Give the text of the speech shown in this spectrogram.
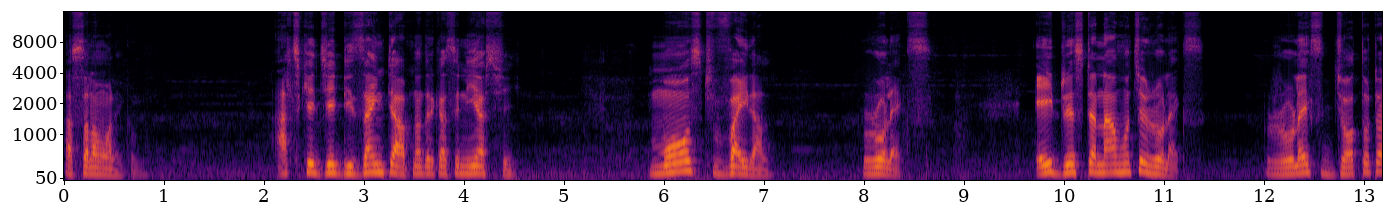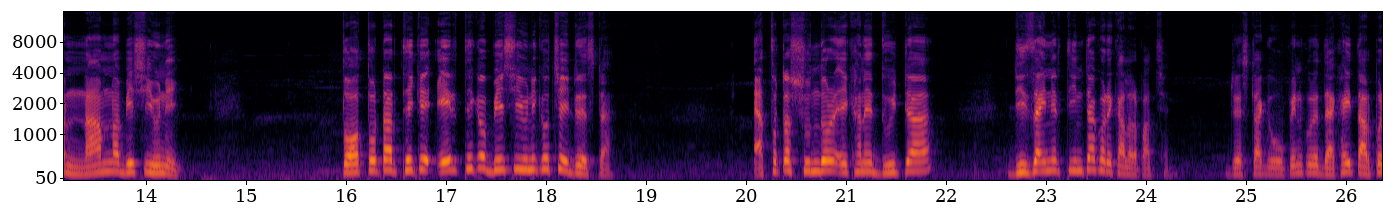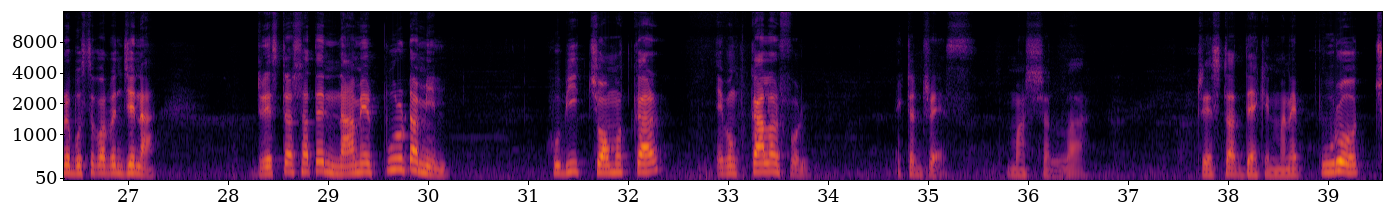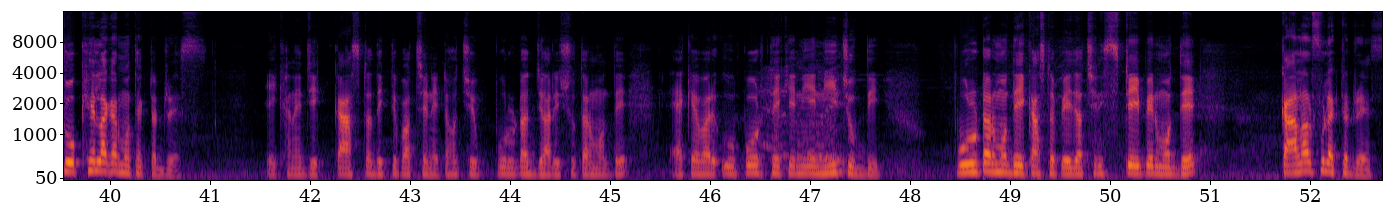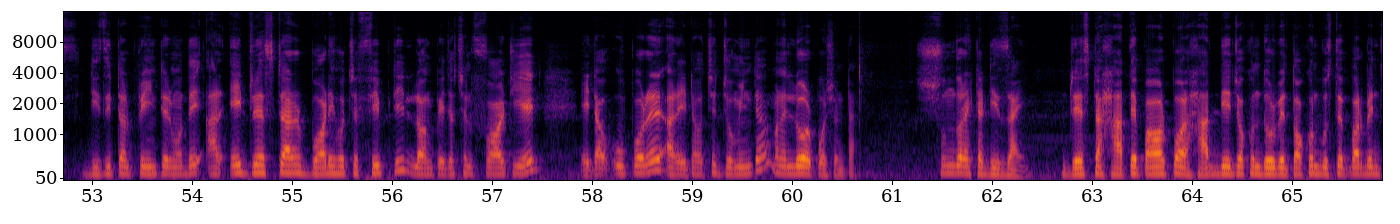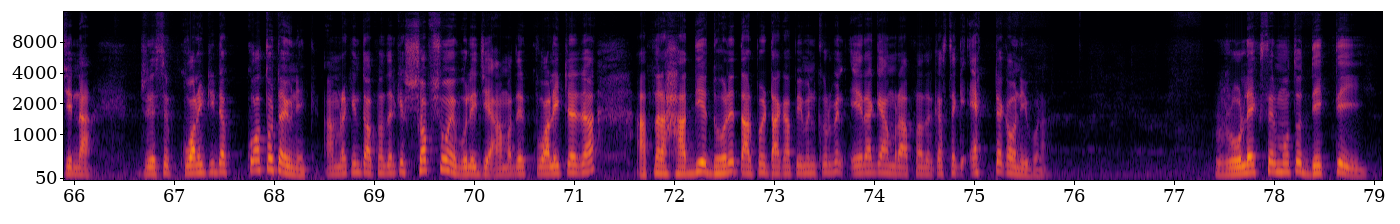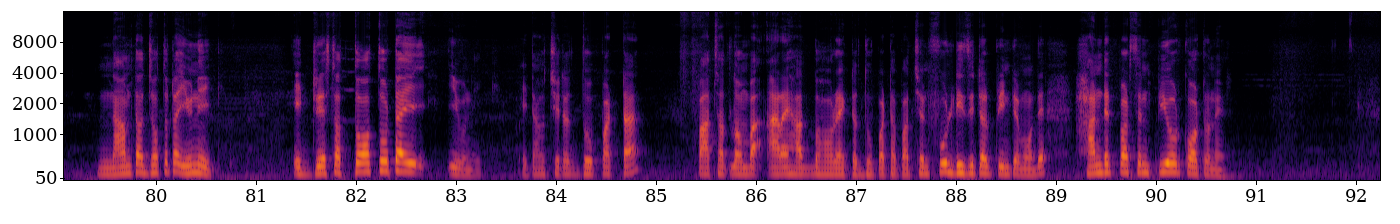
আসসালামু আলাইকুম। আজকে যে ডিজাইনটা আপনাদের কাছে নিয়ে আসছি, মোস্ট ভাইরাল রোলেক্স। এই ড্রেসটার নাম হচ্ছে রোলেক্স। রোলেক্স যতটা নাম না বেশি ইউনিক ততটার থেকে এর থেকেও বেশি ইউনিক হচ্ছে এই ড্রেসটা। এতটা সুন্দর এখানে দুইটা ডিজাইনের তিনটা করে কালার পাচ্ছেন। ড্রেসটা আগে ওপেন করে দেখাই, তারপরে বুঝতে পারবেন যে না ড্রেসটার সাথে নামের পুরোটা মিল। খুবই চমৎকার এবং কালারফুল একটা ড্রেস। মার্শাল্লাহ ড্রেসটা দেখেন মানে পুরো চোখে লাগার মতো একটা ড্রেস। এখানে যে কাজটা দেখতে পাচ্ছেন, এটা হচ্ছে পুরোটা জারি সুতার মধ্যে, একেবারে উপর থেকে নিয়ে নিচ অব্দি পুরোটার মধ্যে এই কাজটা পেয়ে যাচ্ছেন স্টেপের মধ্যে। কালারফুল একটা ড্রেস, ডিজিটাল প্রিন্টের মধ্যে। আর এই ড্রেসটার বডি হচ্ছে ফিফটি, লং পেজ হচ্ছেন ফর্টি এইট। এটা উপরে আর এটা হচ্ছে জমিনটা মানে লোয়ার পোর্শনটা। সুন্দর একটা ডিজাইন। ড্রেসটা হাতে পাওয়ার পর, হাত দিয়ে যখন দৌড়বেন তখন বুঝতে পারবেন যে না, ড্রেসের কোয়ালিটিটা কতটা ইউনিক আমরা কিন্তু আপনাদেরকে সবসময় বলি যে আমাদের কোয়ালিটিটা আপনারা হাত দিয়ে ধরে তারপরে টাকা পেমেন্ট করবেন। এর আগে আমরা আপনাদের কাছ থেকে এক টাকাও নিব না। রোলেক্সের মতো দেখতেই নামটা যতটা ইউনিক এই ড্রেসটা ততটাই ইউনিক এটা হচ্ছে এটা দোপাট্টা, পাঁচ হাত লম্বা, আড়াই হাত বহর একটা দোপাট্টা পাচ্ছেন ফুল ডিজিটাল প্রিন্টের মধ্যে হান্ড্রেড পারসেন্ট পিওর কটনের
